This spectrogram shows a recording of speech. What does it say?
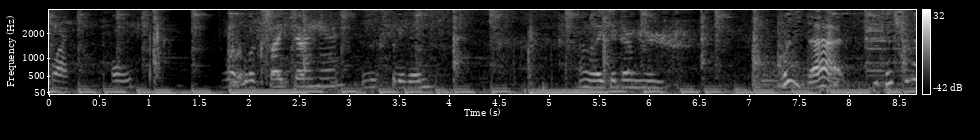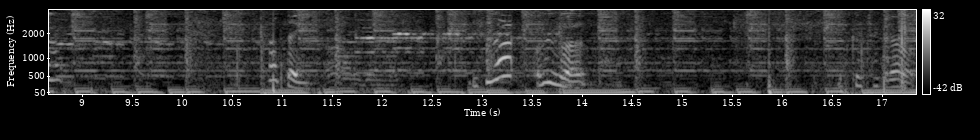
black hole. What it looks like down here it looks pretty good. I like it down here. What is that? You see that? Nothing you see that? What is that go check it out.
